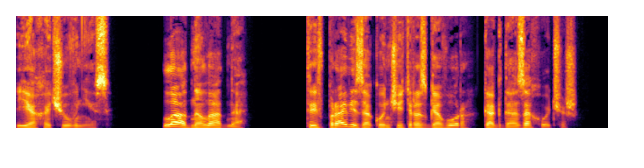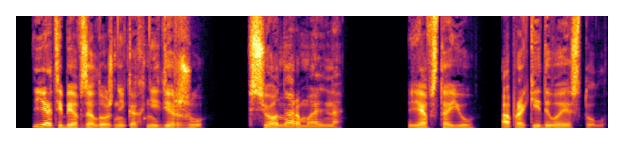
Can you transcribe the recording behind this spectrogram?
Я хочу вниз. Ладно, ладно. Ты вправе закончить разговор, когда захочешь. Я тебя в заложниках не держу. Все нормально. Я встаю, опрокидывая стул,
